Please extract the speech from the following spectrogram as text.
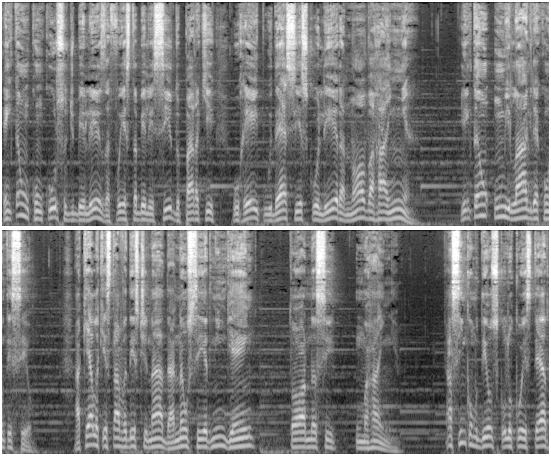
Então, um concurso de beleza foi estabelecido para que o rei pudesse escolher a nova rainha. E então um milagre aconteceu. Aquela que estava destinada a não ser ninguém torna-se uma rainha. Assim como Deus colocou Esther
